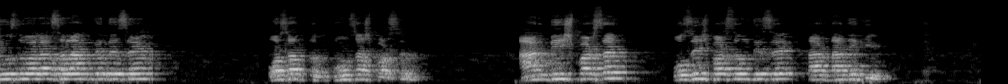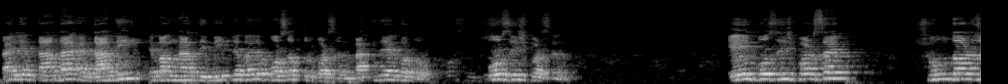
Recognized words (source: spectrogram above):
ইউসুফ আলাহ সালামকে দিয়েছে পঁচাত্তর, পঞ্চাশ পার্সেন্ট আর বিশ পার্সেন্ট পঁচিশ পার্সেন্ট দিছে তার দাদিকে তাইলে দাদা দাদি এবং নাতি মিললে পাইলে পঁচাত্তর পার্সেন্ট বাকি দেয় কত? পঁচিশ পার্সেন্ট এই পঁচিশ পার্সেন্ট সৌন্দর্য,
